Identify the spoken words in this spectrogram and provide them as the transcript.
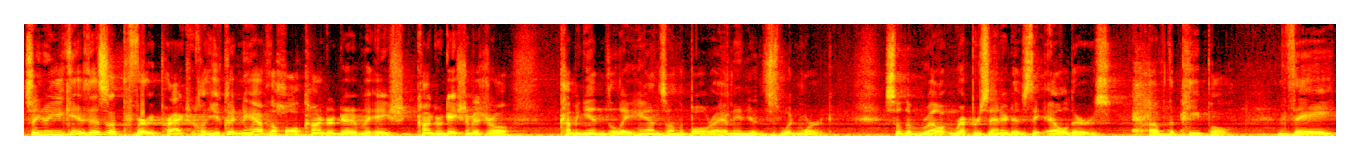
So, you know, you can, this is a very practical. You couldn't have the whole congregation, congregation of Israel coming in to lay hands on the bull, right? I mean, it just wouldn't work. So the representatives, the elders of the people, they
